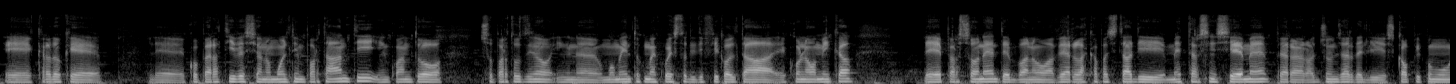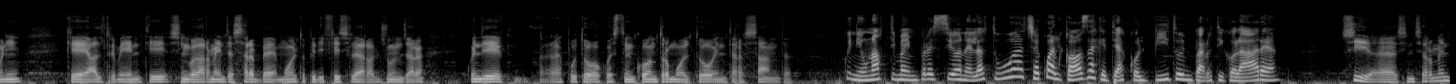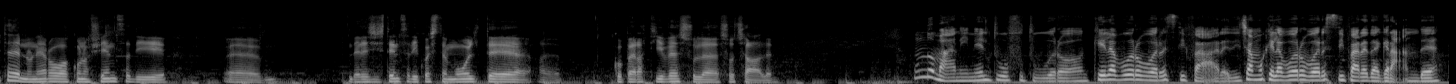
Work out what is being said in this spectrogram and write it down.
e credo che le cooperative siano molto importanti in quanto soprattutto in un momento come questo di difficoltà economica le persone debbano avere la capacità di mettersi insieme per raggiungere degli scopi comuni che altrimenti singolarmente sarebbe molto più difficile raggiungere. Quindi reputo questo incontro molto interessante. Quindi un'ottima impressione la tua, c'è qualcosa che ti ha colpito in particolare? Sì, eh, sinceramente non ero a conoscenza di, eh, dell'esistenza di queste molte eh, cooperative sul sociale. Un domani nel tuo futuro, che lavoro vorresti fare? Diciamo che lavoro vorresti fare da grande?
